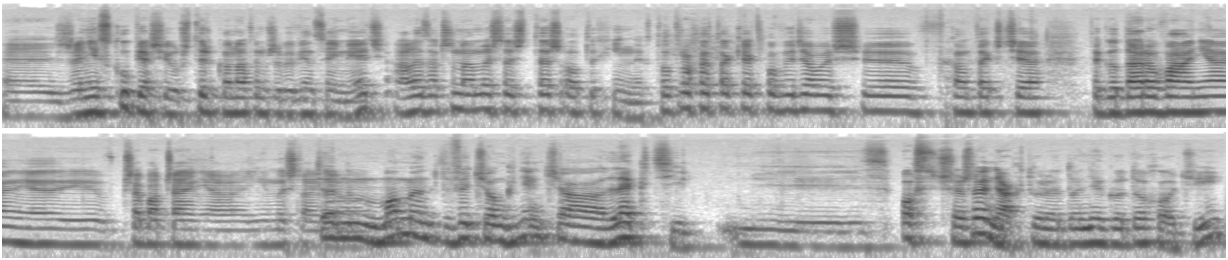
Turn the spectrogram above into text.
e, że nie skupia się już tylko na tym, żeby więcej mieć, ale zaczyna myśleć też o tych innych. To trochę tak jak powiedziałeś e, w kontekście tego darowania, nie, przebaczenia i myślenia. Ten moment wyciągnięcia lekcji yy, z ostrzeżenia, które do niego dochodzi,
